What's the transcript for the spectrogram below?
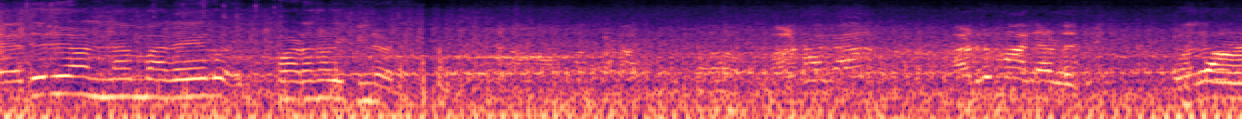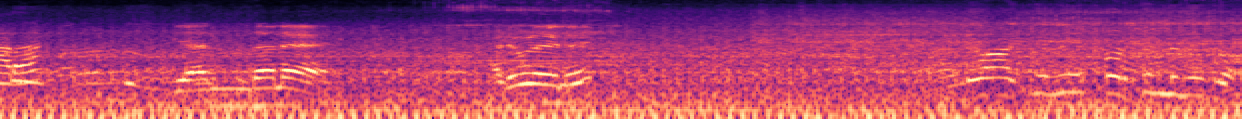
ഏതൊരു അണ്ണൻ മല പടം കളിക്കുന്നുണ്ട് എന്തല്ലേ അടിപൊളിയിൽ അതിന്റെ ബാക്കിയൊന്നും ഇപ്പുറത്തുണ്ട് കേട്ടോ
